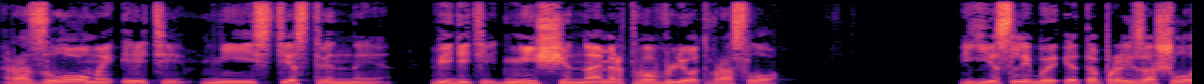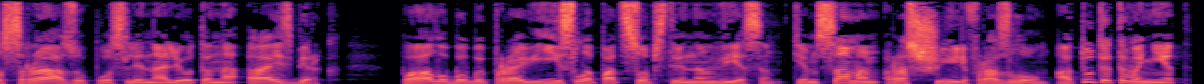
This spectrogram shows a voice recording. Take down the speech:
разломы эти неестественные. Видите, днище намертво в лед вросло. Если бы это произошло сразу после налета на айсберг, палуба бы провисла под собственным весом, тем самым расширив разлом, а тут этого нет.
